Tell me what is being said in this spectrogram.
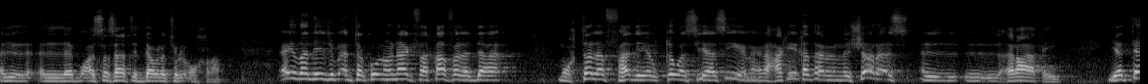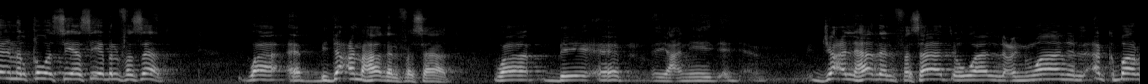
المؤسسات الدولة الأخرى. أيضا يجب أن تكون هناك ثقافة لدى مختلف هذه القوى السياسية يعني حقيقة أن الشارع العراقي يتهم القوى السياسية بالفساد وبدعم هذا الفساد وب يعني جعل هذا الفساد هو العنوان الأكبر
